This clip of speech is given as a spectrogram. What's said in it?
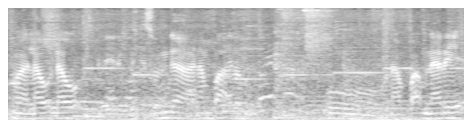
Wah, lauk-lauk Sunda nampak tu. Oh, nampak menarik.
